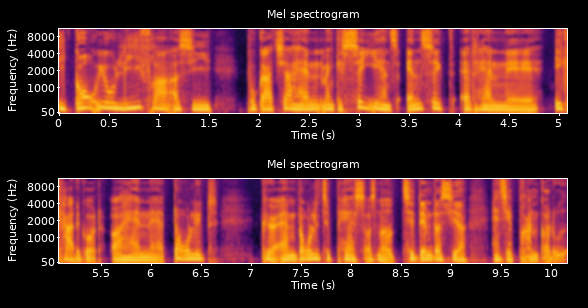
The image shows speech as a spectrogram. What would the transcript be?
de går jo lige fra at sige, Pogacar, han, man kan se i hans ansigt, at han øh, ikke har det godt, og han er dårligt kører, er han dårligt tilpas og sådan noget, til dem, der siger, han ser brændt godt ud.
